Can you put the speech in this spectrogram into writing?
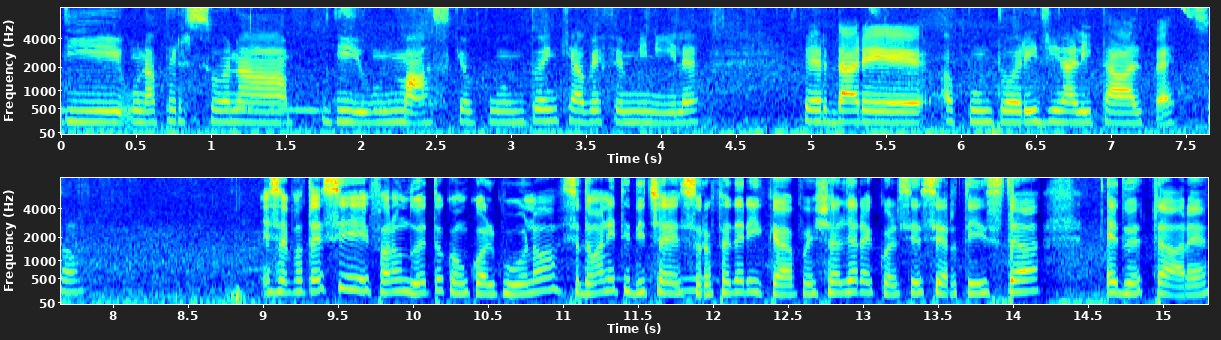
di una persona, di un maschio appunto, in chiave femminile per dare appunto originalità al pezzo. E se potessi fare un duetto con qualcuno, se domani ti dicessero Federica puoi scegliere qualsiasi artista e duettare,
